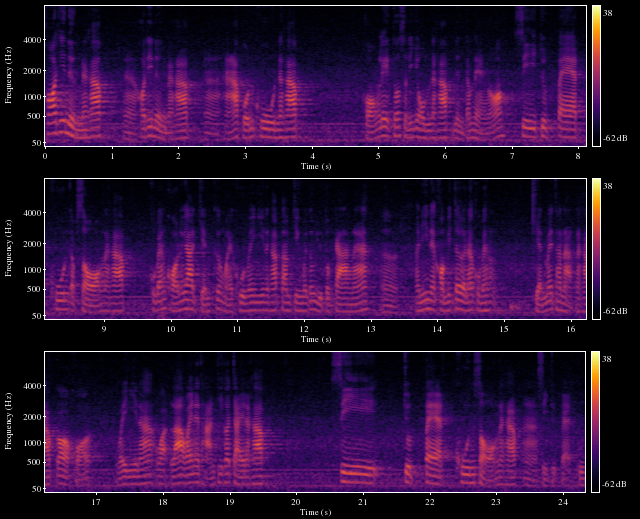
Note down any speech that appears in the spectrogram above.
ข้อที่ 1 นะครับอ่าข้อที่ 1 นะครับอ่าหาผลคูณนะครับ ของเลขทศนิยมนะครับ1ตำแหน่งเนาะ4.8 คูณกับ 2 นะครับครูแบงค์ขออนุญาตเขียนเครื่องหมายคูณไว้อย่างนี้นะครับ ตามจริงมันต้องอยู่ตรงกลางนะอันนี้ในคอมพิวเตอร์นะครูแบงค์เขียนไม่ถนัดนะครับ ก็ขอไว้อย่างนี้นะว่าละไว้ในฐานที่เข้าใจนะครับ 4.8 คูณ 2 นะครับอ่า4.8 คูณ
